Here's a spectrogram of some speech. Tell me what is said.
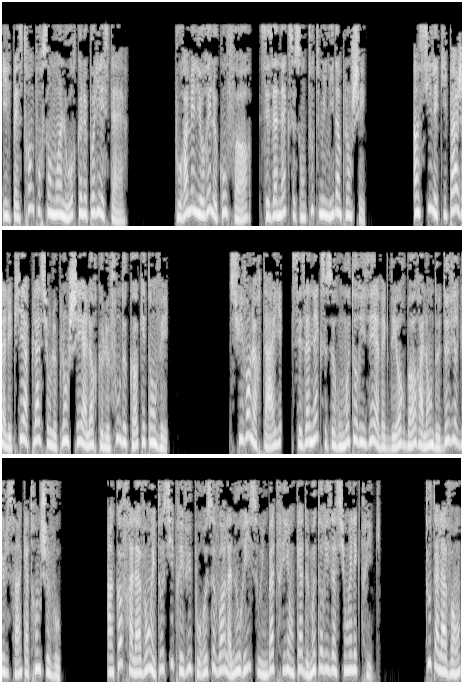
il pèse 30% moins lourd que le polyester. Pour améliorer le confort, ces annexes sont toutes munies d'un plancher. Ainsi l'équipage a les pieds à plat sur le plancher alors que le fond de coque est en V. Suivant leur taille, ces annexes seront motorisées avec des hors-bords allant de 2,5 à 30 chevaux. Un coffre à l'avant est aussi prévu pour recevoir la nourrice ou une batterie en cas de motorisation électrique. Tout à l'avant,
